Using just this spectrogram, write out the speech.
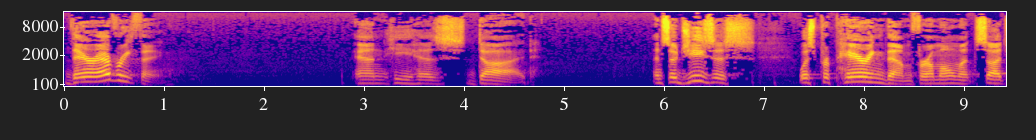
their everything. And he has died. And so Jesus was preparing them for a moment such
